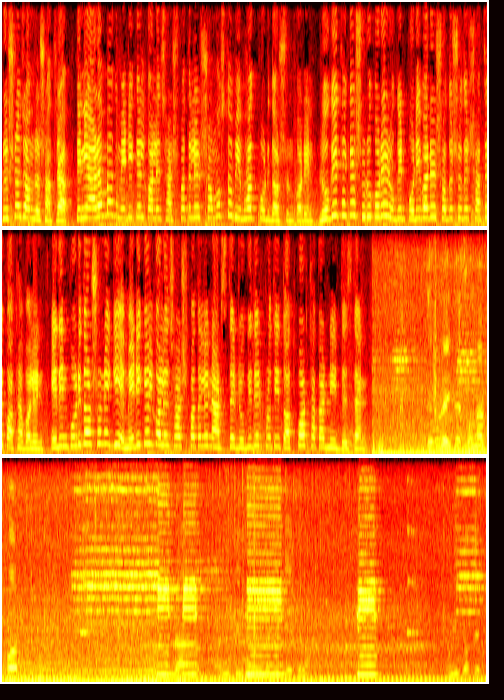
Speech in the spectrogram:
কৃষ্ণচন্দ্র সাঁতরা। তিনি আরামবাগ মেডিকেল কলেজ হাসপাতালের সমস্ত বিভাগ পরিদর্শন করেন। রোগী থেকে শুরু করে রোগীর পরিবারের সদস্যদের সাথে কথা বলেন। এদিন পরিদর্শনে গিয়ে মেডিকেল কলেজ হাসপাতালে নার্সদের রোগীদের প্রতি তৎপর থাকার নির্দেশ দেন। দেখুন, এইটা শোনার পর আমি গিয়েছিলাম। উনি যথেষ্ট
